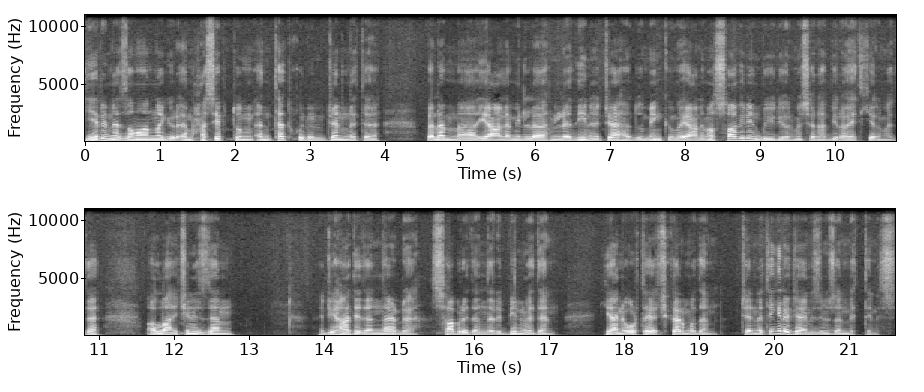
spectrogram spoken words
yerine zamanına göre em hasibtum en tedhulul cennete ve lemma ya'lemillahu allazine cahadu minkum ve ya'lemes sabirin buyuruyor mesela bir ayet-i kerimede. Allah içinizden cihad edenlerle sabredenleri bilmeden yani ortaya çıkarmadan cennete gireceğinizi mi zannettiniz?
